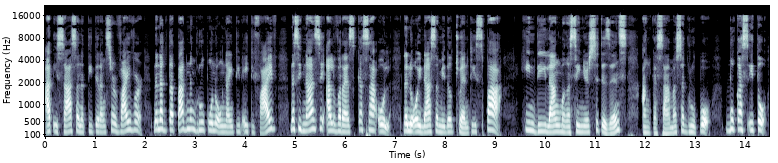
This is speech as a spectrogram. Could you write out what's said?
at isa sa natitirang survivor na nagtatag ng grupo noong 1985 na si Nancy Alvarez Casaol na nooy nasa middle 20s pa. Hindi lang mga senior citizens ang kasama sa grupo. Bukas ito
